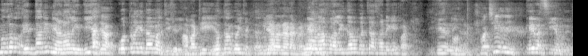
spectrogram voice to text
ਮਤਲਬ ਇਦਾਂ ਨਹੀਂ ਨਿਆਣਾ ਲੈਂਦੀ ਆ। ਅੱਛਾ। ਉਸ ਤਰ੍ਹਾਂ ਕਿਦਾਂ ਮਰਜ਼ੀ ਕਰੀ ਆ ਬਸ ਠੀਕ ਆ। ਉਦਾਂ ਕੋਈ ਚੱਕਰ ਨਹੀਂ। ਨਿਆਣਾ ਲੈਣਾ ਪੈਣਾ। ਨਿਆਣਾ ਪਾ ਲੈਂਦਾ ਬੱਚਾ ਛੱਡ ਕੇ। ਫੇਰ ਨਹੀਂ ਲੈਣਾ। ਵੱਛੀ ਹੈ ਜੀ? ਇਹ ਵੱਸੀ ਆ ਮਗਰ।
